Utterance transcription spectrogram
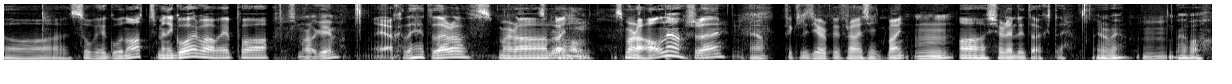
Og sovet god natt. Men i går var vi på Smøla gym? Ja, hva det heter der, da? Smøla Smølahallen. Smølahallen, ja. Se der. Ja, Fikk litt hjelp fra kjentmann. Og kjørte litt økt der. det gjorde vi. Det var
